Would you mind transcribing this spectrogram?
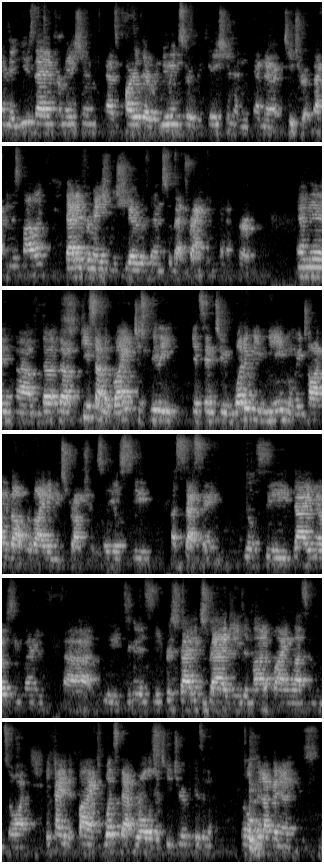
and they use that information as part of their renewing certification and, and their teacher effectiveness modeling that information is shared with them so that tracking can occur. And then um, the, the piece on the right just really gets into what do we mean when we're talking about providing instruction. So you'll see assessing, you'll see diagnosing learning uh, you're going to see prescribing strategies and modifying lessons and so on. It kind of defines what's that role of the teacher because in a little bit I'm going to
